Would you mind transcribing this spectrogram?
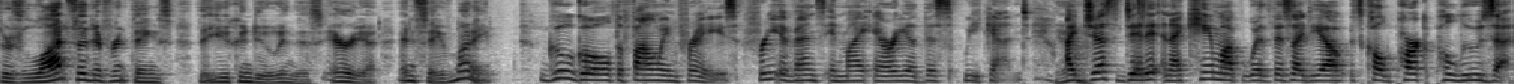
There's lots of different things that you can do in this area and save money. Google the following phrase free events in my area this weekend. Yeah. I just did it and I came up with this idea. It's called Park Palooza.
